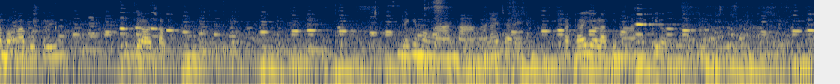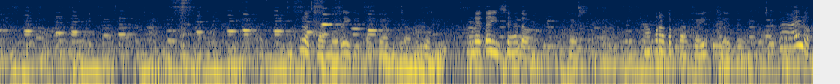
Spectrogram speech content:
Mbak Kak Putri Putri Osok Ini mau mangan mangan aja ini Padahal yo lagi mangan iki lho Sedina bisa Iki lho jamur iki bagian jamur. Lho Kulitnya isih to guys Aku ora kebagai itu kulitnya Jaga ae loh.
